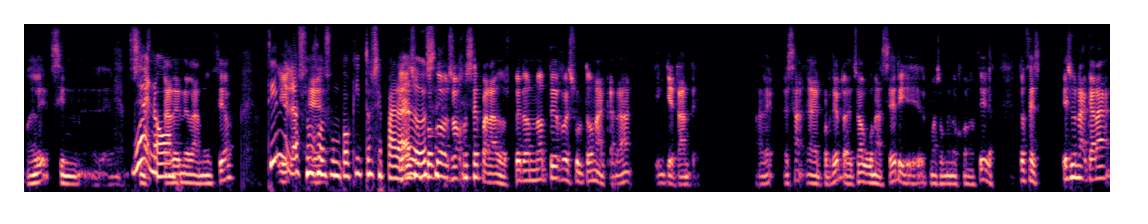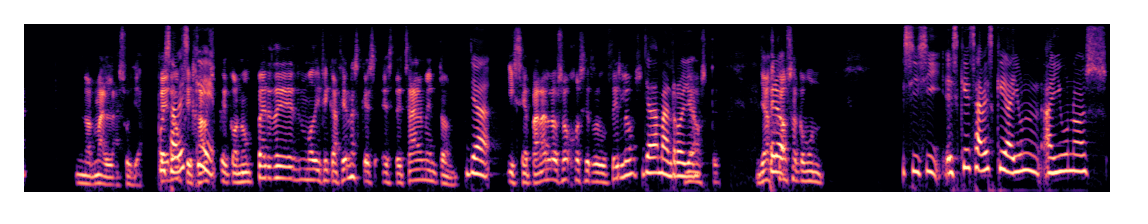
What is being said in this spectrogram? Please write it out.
¿Vale? Sin, eh, bueno, estar en el anuncio. Tiene los ojos eh, un poquito separados. un poco los ojos separados, pero no te resulta una cara inquietante. ¿vale? Eh, por cierto, ha hecho alguna serie, es más o menos conocida. Entonces, es una cara normal la suya. Pues pero fijaos que... con un par de modificaciones que es estrechar el mentón ya. y separar los ojos y reducirlos. Ya da mal rollo. Ya os, causa como un. Sí, sí, es que sabes que hay un, hay unos.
